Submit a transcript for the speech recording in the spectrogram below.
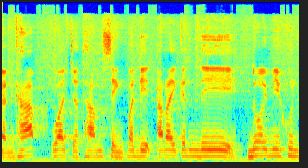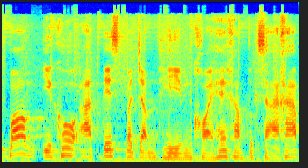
กันครับว่าจะทำสิ่งประดิษฐ์อะไรกันดี โดยมีคุณป้อม Eco Artist ประจำทีมคอยให้คำปรึกษาครับ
